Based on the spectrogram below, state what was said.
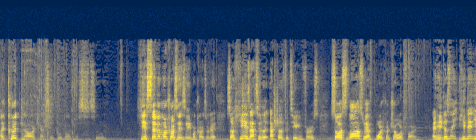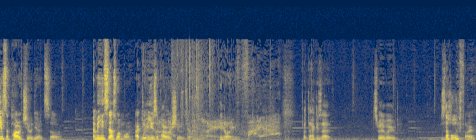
I could- no, I can't circle that. That's silly. He has 7 more cards, he has 8 more cards, okay? So he is actually, actually fatiguing first. So as long as we have board control, we're fine. And he doesn't- he didn't use the power shield yet, so... I mean, he still has one more. I, we use the power shield. You know what I mean. What the heck is that? It's really weird. Is that holy fire?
